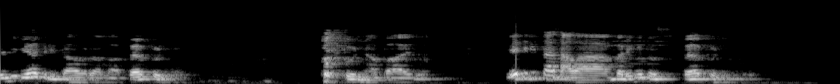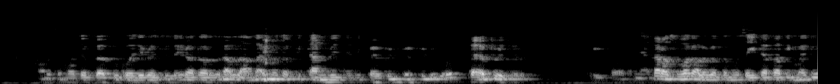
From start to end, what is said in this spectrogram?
Jadi dia cerita sama babun. Babun apa itu? Dia cerita salam, bariku terus babun. Kalau semua coba buku di rojul, rata-rata ulama mau coba ditanwin jadi babun, babun, babun terus. Gitu. Ternyata Rasulullah kalau ketemu Sayyidah Fatimah itu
